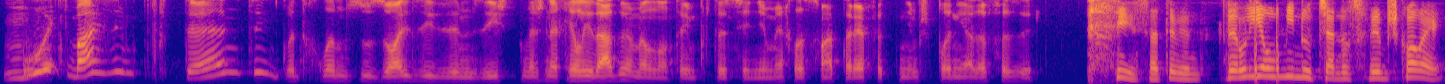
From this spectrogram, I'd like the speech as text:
muito mais importante, enquanto rolamos os olhos e dizemos isto, mas na realidade o e-mail não tem importância nenhuma em relação à tarefa que tínhamos planeado a fazer. Exatamente. Dali a um minuto já não sabemos qual é.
